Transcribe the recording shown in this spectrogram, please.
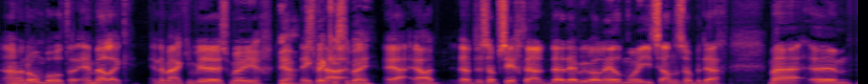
aan roomboter en melk. En dan maak je weer smeuig. Ja, spekjes nou, erbij. Ja, ja, dat is op zich, daar, daar, heb ik wel een heel mooi iets anders op bedacht. Maar um,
